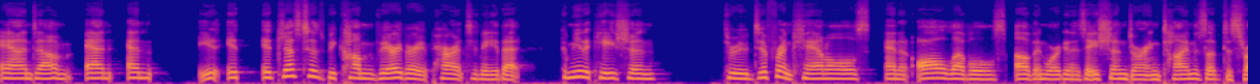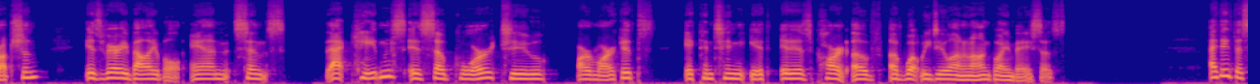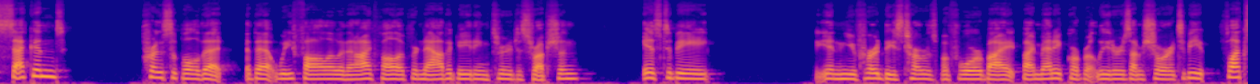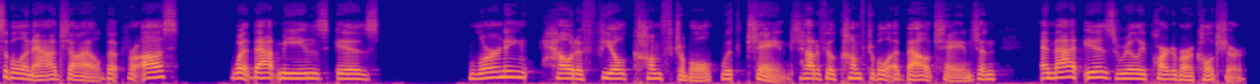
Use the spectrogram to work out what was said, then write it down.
and um, and and it, it it just has become very very apparent to me that communication through different channels and at all levels of an organization during times of disruption is very valuable. And since that cadence is so core to our markets, it continue it, it is part of of what we do on an ongoing basis. I think the second principle that that we follow and that I follow for navigating through disruption is to be and you've heard these terms before by by many corporate leaders i'm sure to be flexible and agile. But for us what that means is learning how to feel comfortable with change how to feel comfortable about change and and that is really part of our culture.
